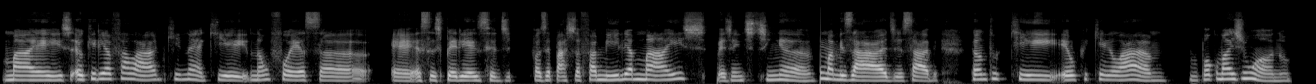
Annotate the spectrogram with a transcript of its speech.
mas eu queria falar que, né, que não foi essa é, essa experiência de fazer parte da família, mas a gente tinha uma amizade, sabe? Tanto que eu fiquei lá um pouco mais de um ano.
